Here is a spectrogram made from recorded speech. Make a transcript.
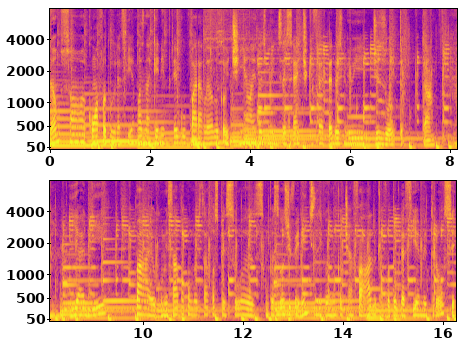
Não só com a fotografia, mas naquele emprego paralelo que eu tinha lá em 2017, que foi até 2018, tá? E ali pá, eu começava a conversar com as pessoas, com pessoas diferentes e que eu nunca tinha falado, que a fotografia me trouxe.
